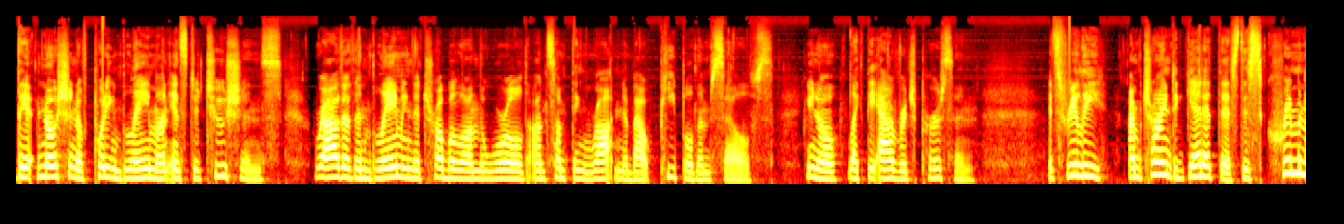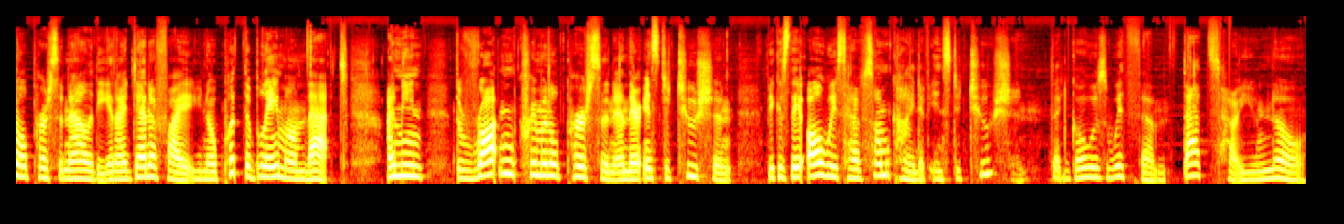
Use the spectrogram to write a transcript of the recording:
the notion of putting blame on institutions rather than blaming the trouble on the world on something rotten about people themselves you know, like the average person. It's really, I'm trying to get at this, this criminal personality and identify it, you know, put the blame on that. I mean, the rotten criminal person and their institution, because they always have some kind of institution that goes with them. That's how you know.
